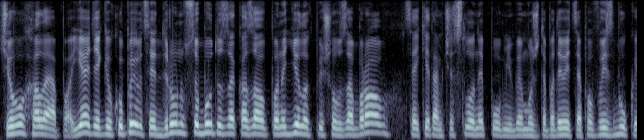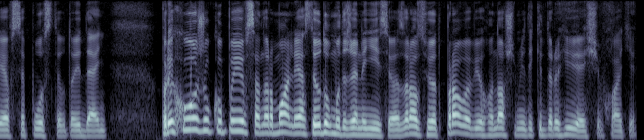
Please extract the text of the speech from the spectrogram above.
Чого халепа? Я тільки купив цей дрон в суботу, заказав, в понеділок пішов, забрав. Це яке там число, не пам'ятаю, ви можете подивитися по Фейсбуку, я все постив той день. Приходжу, купив, все нормально, я додому навіть не ніс я зразу його відправив його, наші мені такі дорогі речі в хаті.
